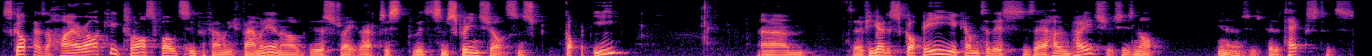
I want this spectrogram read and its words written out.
SCOP has a hierarchy, class, fold, superfamily, family, and I'll illustrate that just with some screenshots from SCOP-E. Um, so if you go to SCOP-E, you come to this as their homepage, which is not, you know, it's just a bit of text. It's,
